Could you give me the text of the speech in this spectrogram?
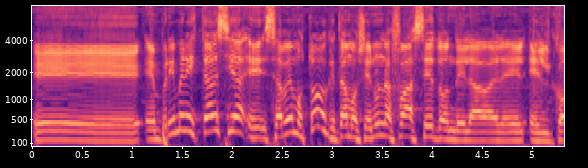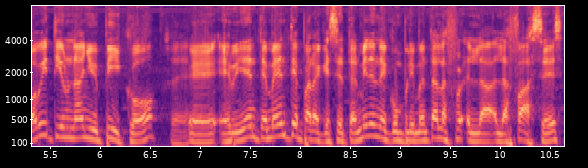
Eh, en primera instancia, eh, sabemos todos que estamos en una fase donde la- el, el COVID tiene un año y pico. Sí. Eh, evidentemente, para que se terminen de cumplimentar las, la- las fases,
